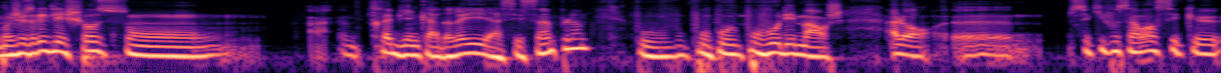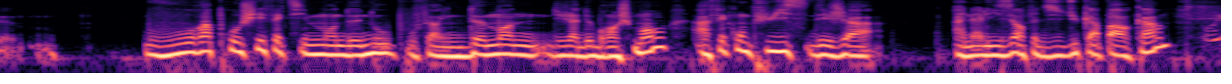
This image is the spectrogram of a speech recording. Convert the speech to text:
Moi, je dirais que les choses sont très bien cadré et assez simple pour, pour, pour, vos démarches. Alors, euh, ce qu'il faut savoir, c'est que vous vous rapprochez effectivement de nous pour faire une demande déjà de branchement, afin qu'on puisse déjà analyser en fait du cas par cas, oui.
